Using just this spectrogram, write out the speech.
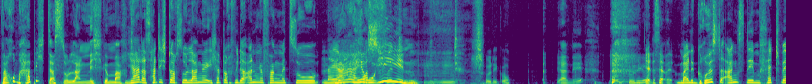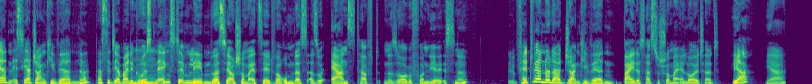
warum habe ich das so lange nicht gemacht? Ja, das hatte ich doch so lange. Ich habe doch wieder angefangen mit so, naja, Ja. Heroin. Entschuldigung. Ja, nee. Entschuldigung. Ja, das ist ja, meine größte Angst neben Fett werden ist ja Junkie werden, ne? Das sind ja meine größten Ängste im Leben. Du hast ja auch schon mal erzählt, warum das also ernsthaft eine Sorge von dir ist, ne? Fett werden oder Junkie werden? Beides hast du schon mal erläutert. Ja? Ja.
